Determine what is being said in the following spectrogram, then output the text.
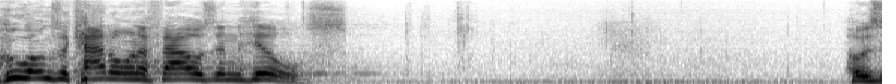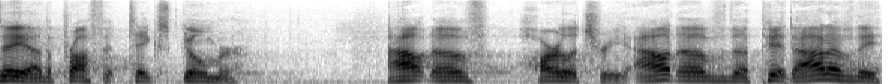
who owns the cattle on a thousand hills. Hosea, the prophet, takes Gomer out of harlotry, out of the pit, out of the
